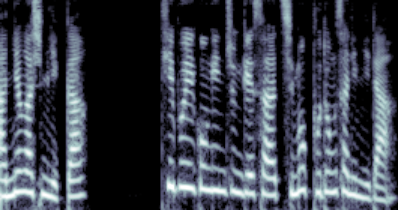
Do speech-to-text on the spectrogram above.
안녕하십니까? TV공인중개사 지목부동산입니다.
